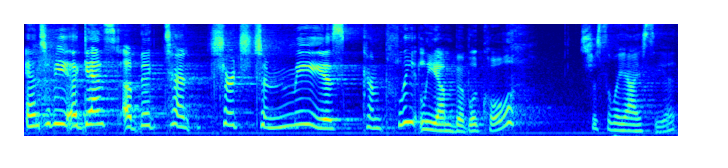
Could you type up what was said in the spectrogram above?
And to be against a big tent church to me is completely unbiblical. It's just the way I see it.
